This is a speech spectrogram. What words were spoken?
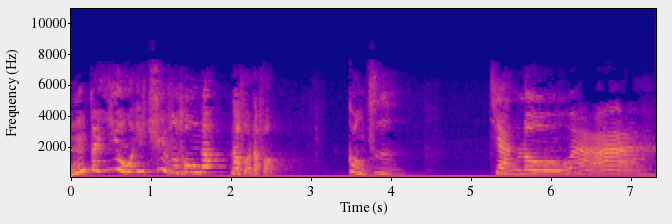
嗯，得有一句不通啊！那否那否，公子降楼啊！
